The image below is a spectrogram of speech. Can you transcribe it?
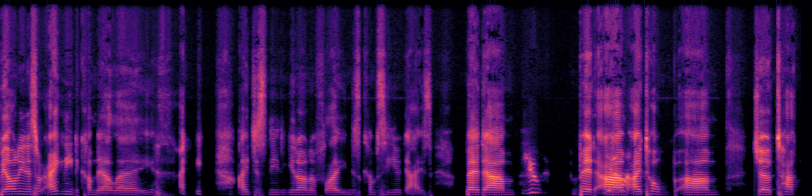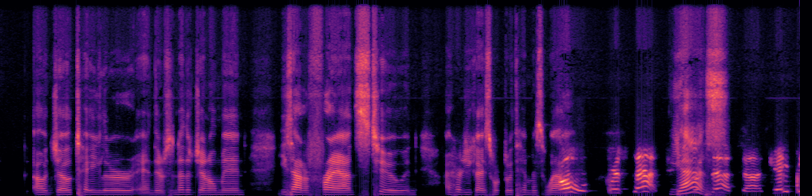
building a sort. I need to come to LA. I I just need to get on a flight and just come see you guys. But um, You, but um, yeah. I told um Joe Tuck, uh, Joe Taylor, and there's another gentleman. He's out of France too, and I heard you guys worked with him as well. Oh, Grisette, Yes, Grisette, uh, JP.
